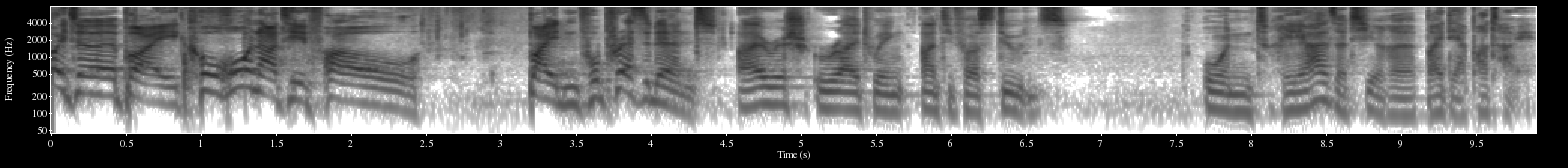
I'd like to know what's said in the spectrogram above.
Heute bei Corona TV. Biden for President. Irish Right-Wing Antifa Students. Und Realsatire bei der Partei.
